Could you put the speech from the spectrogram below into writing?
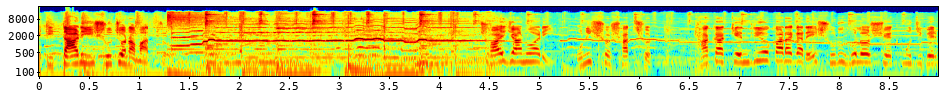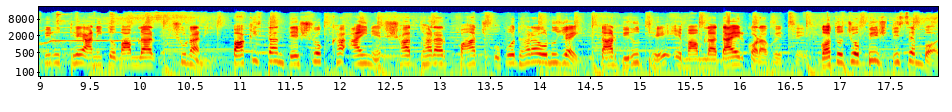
এটি তারই সূচনা মাত্র। ছয় জানুয়ারি উনিশশো সাতষট্টি। ঢাকা কেন্দ্রীয় কারাগারে শুরু হল শেখ মুজিবের বিরুদ্ধে আনিত মামলার শুনানি। পাকিস্তান দেশরক্ষা আইনের সাত ধারার পাঁচ উপধারা অনুযায়ী তার বিরুদ্ধে এ মামলা দায়ের করা হয়েছে। গত চব্বিশ ডিসেম্বর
